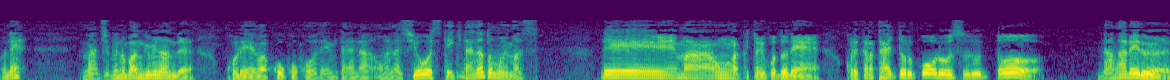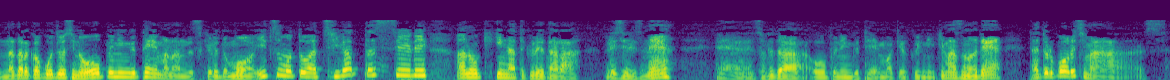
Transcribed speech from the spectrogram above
をね、まあ自分の番組なんで、これはこうこうこうでみたいなお話をしていきたいなと思います。で、まあ音楽ということで、これからタイトルコールをすると、流れる、なだらか向上心のオープニングテーマなんですけれども、いつもとは違った姿勢で、あの、お聞きになってくれたら嬉しいですね。えー、それではオープニングテーマ曲に行きますので、タイトルコールします。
